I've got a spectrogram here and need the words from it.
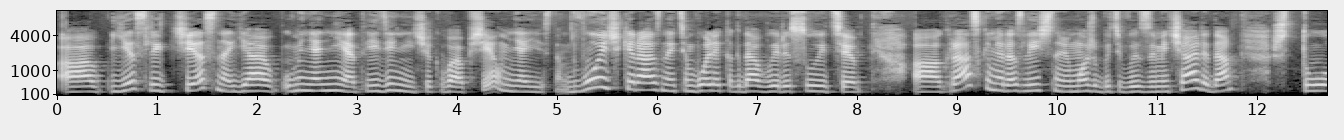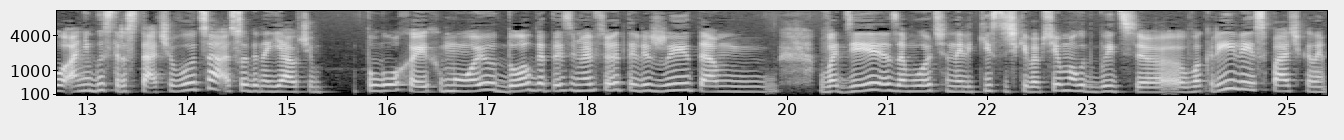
А, если честно, я, у меня нет единичек вообще, у меня есть там двоечки разные, тем более, когда вы рисуете а, красками различными, может быть, вы замечали, да, что они быстро стачиваются, особенно я очень плохо их мою, долго, то есть у меня все это лежит там в воде замочено, или кисточки вообще могут быть э, в акриле испачканы.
